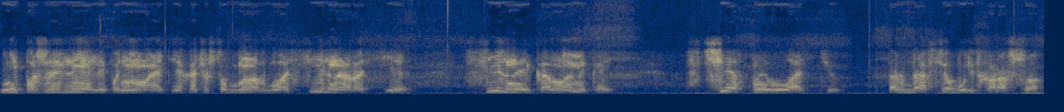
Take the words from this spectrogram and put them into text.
не пожалели, понимаете? Я хочу, чтобы у нас была сильная Россия, с сильной экономикой, с честной властью. Тогда все будет хорошо.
